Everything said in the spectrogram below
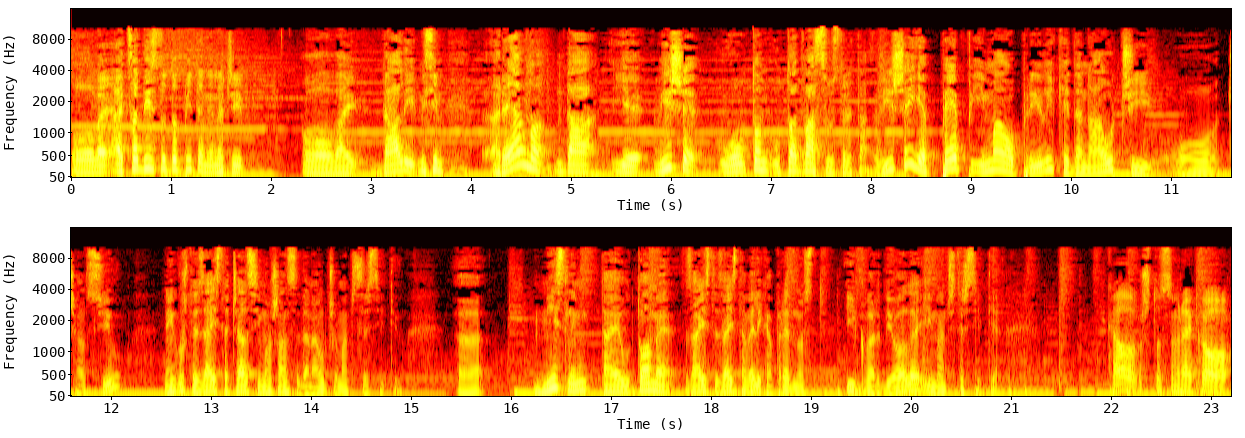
Ovaj, a sad isto to pitanje, znači, ovaj, da li, mislim, realno da je više u, tom, u ta dva susreta, više je Pep imao prilike da nauči o Chelsea-u, nego što je zaista Chelsea imao šanse da nauči o Manchester City-u. Uh, mislim da je u tome zaista zaista velika prednost i Guardiole i Manchester City-a. Kao što sam rekao,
